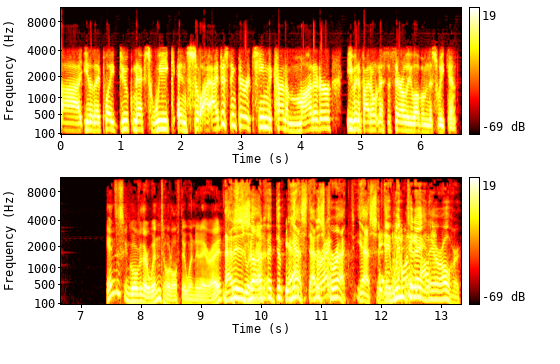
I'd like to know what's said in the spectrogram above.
Uh, you know, they play Duke next week, and so I, I just think they're a team to kind of monitor, even if I don't don't necessarily love them this weekend. Kansas can go over their win total if they win today, right? That is, uh, the, yeah, yes, that correct. is correct. Yes, if they win funny, today, they're over.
